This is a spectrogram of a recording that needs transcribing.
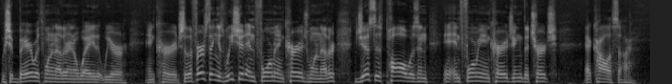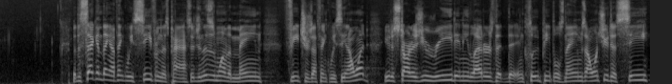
We should bear with one another in a way that we are encouraged. So, the first thing is we should inform and encourage one another, just as Paul was in, in informing and encouraging the church at Colossae. But the second thing I think we see from this passage, and this is one of the main features I think we see, and I want you to start as you read any letters that, that include people's names, I want you to see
